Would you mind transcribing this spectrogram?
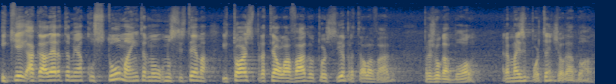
e que a galera também acostuma, entra no, no sistema e torce para ter aula vaga, eu torcia para ter aula vaga para jogar bola. Era mais importante jogar bola.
